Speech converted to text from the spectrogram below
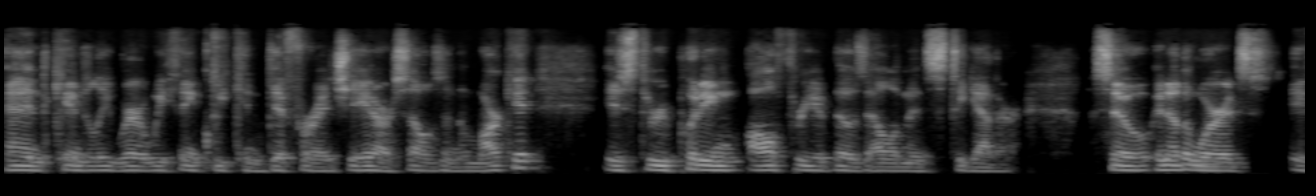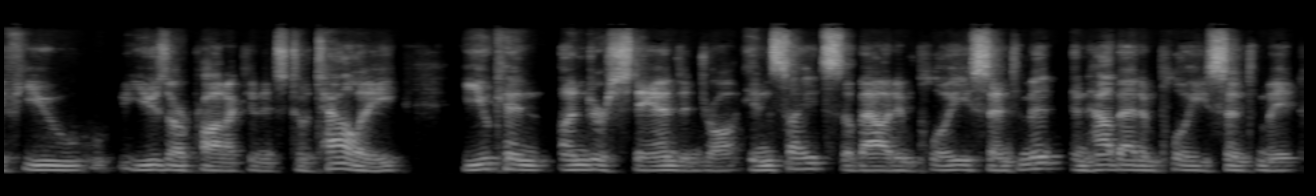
and candidly, where we think we can differentiate ourselves in the market, is through putting all three of those elements together. So, in other words, if you use our product in its totality, you can understand and draw insights about employee sentiment and how that employee sentiment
